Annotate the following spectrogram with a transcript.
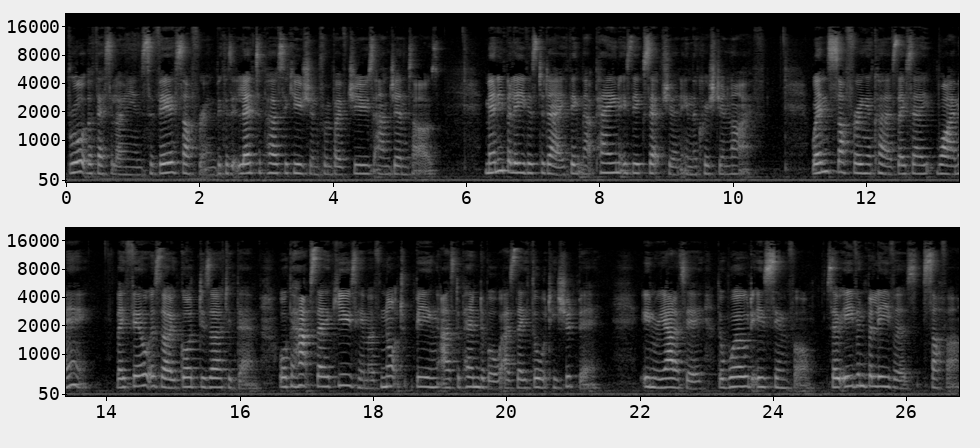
brought the Thessalonians severe suffering because it led to persecution from both Jews and Gentiles. Many believers today think that pain is the exception in the Christian life. When suffering occurs, they say, Why me? They feel as though God deserted them, or perhaps they accuse him of not being as dependable as they thought he should be. In reality, the world is sinful, so even believers suffer.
